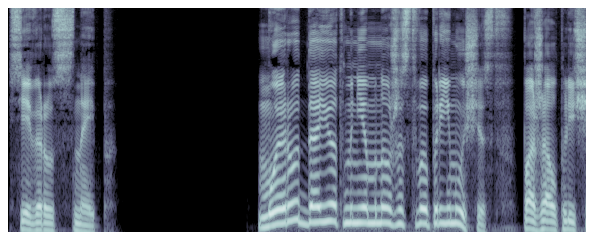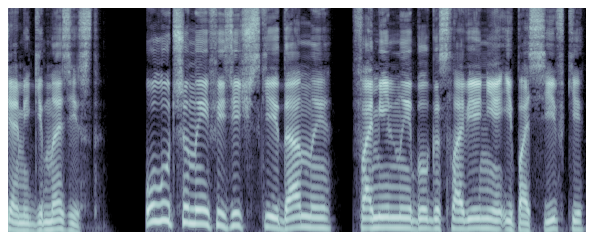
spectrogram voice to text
Северус Снейп. «Мой род дает мне множество преимуществ», – пожал плечами гимназист. «Улучшенные физические данные, фамильные благословения и пассивки,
